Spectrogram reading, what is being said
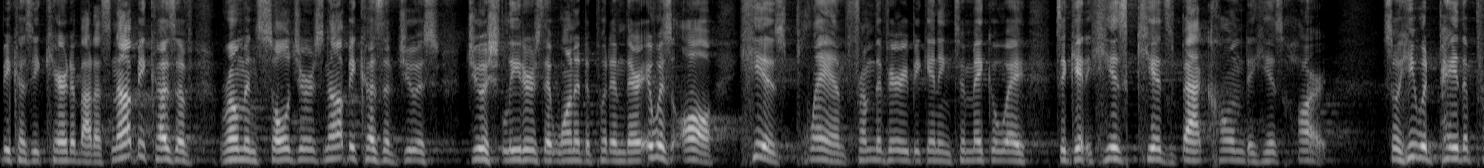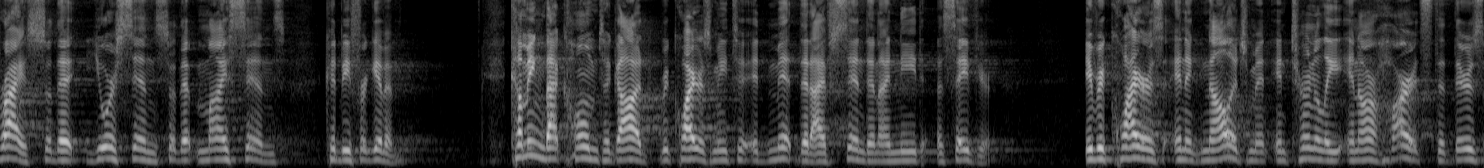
because he cared about us, not because of Roman soldiers, not because of Jewish Jewish leaders that wanted to put him there. It was all his plan from the very beginning to make a way to get his kids back home to his heart. So he would pay the price so that your sins, so that my sins could be forgiven. Coming back home to God requires me to admit that I've sinned and I need a Savior. It requires an acknowledgement internally in our hearts that there's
